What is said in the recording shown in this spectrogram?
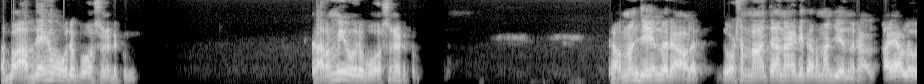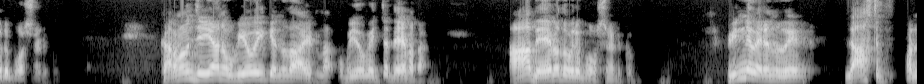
അപ്പൊ അദ്ദേഹം ഒരു പോർഷൻ എടുക്കും. കർമ്മി ഒരു പോർഷൻ എടുക്കും. കർമ്മം ചെയ്യുന്ന ഒരാൾ ദോഷം മാറ്റാനായിട്ട് കർമ്മം ചെയ്യുന്ന ഒരാൾ അയാൾ ഒരു പോർഷൻ എടുക്കും. കർമ്മം ചെയ്യാൻ ഉപയോഗിക്കുന്നതായിട്ടുള്ള ഉപയോഗിച്ച ദേവത ആ ദേവത ഒരു പോഷൻ എടുക്കും. പിന്നെ വരുന്നത് ലാസ്റ്റ് വൺ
